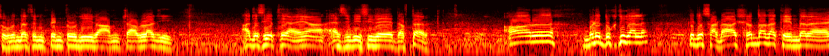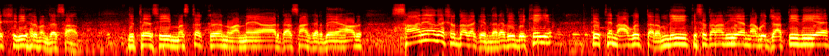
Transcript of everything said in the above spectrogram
ਸੁਖਵਿੰਦਰ ਸਿੰਘ ਪਿੰਟੂ ਜੀ, ਰਾਮ ਚਾਵਲਾ ਜੀ, ਅੱਜ ਅਸੀਂ ਇੱਥੇ ਆਏ ਆ ਐਸਜੀਬੀਸੀ ਦੇ ਦਫ਼ਤਰ। ਔਰ ਬੜੇ ਦੁੱਖ ਦੀ ਗੱਲ ਹੈ ਕਿ ਜੋ ਸਾਡਾ ਸ਼ਰਧਾ ਦਾ ਕੇਂਦਰ ਹੈ ਸ੍ਰੀ ਹਰਮੰਦਰ ਸਾਹਿਬ, ਜਿੱਥੇ ਅਸੀਂ ਮਸਤਕ, ਨਵਾਨੇ ਆ ਅਰਦਾਸਾਂ ਕਰਦੇ ਆ ਔਰ ਸਾਰਿਆਂ ਦਾ ਸ਼ਰਧਾ ਦਾ ਕੇਂਦਰ ਹੈ। ਤੁਸੀਂ ਦੇਖਿਆ ਹੀ ਹੈ ਕਿ ਇੱਥੇ ਨਾ ਕੋਈ ਧਰਮ ਦੀ ਕਿਸੇ ਤਰ੍ਹਾਂ ਦੀ ਹੈ, ਨਾ ਕੋਈ ਜਾਤੀ ਦੀ ਹੈ।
